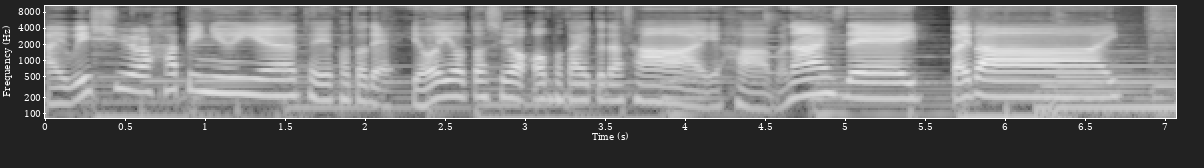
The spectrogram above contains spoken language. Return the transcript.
I wish you a happy new year ということで良いお年をお迎えください。Have a nice day! バイバイ。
